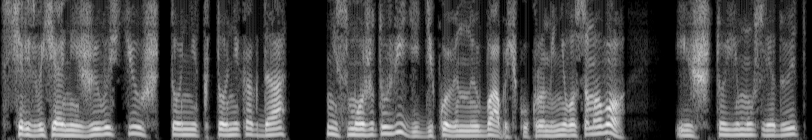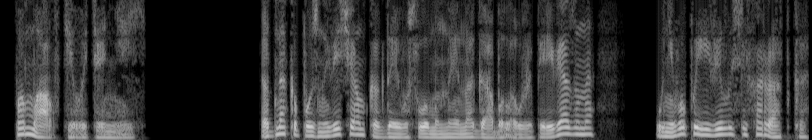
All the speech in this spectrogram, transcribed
с чрезвычайной живостью, что никто никогда не сможет увидеть диковинную бабочку, кроме него самого, и что ему следует помалкивать о ней. Однако поздно вечером, когда его сломанная нога была уже перевязана, у него появилась лихорадка,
